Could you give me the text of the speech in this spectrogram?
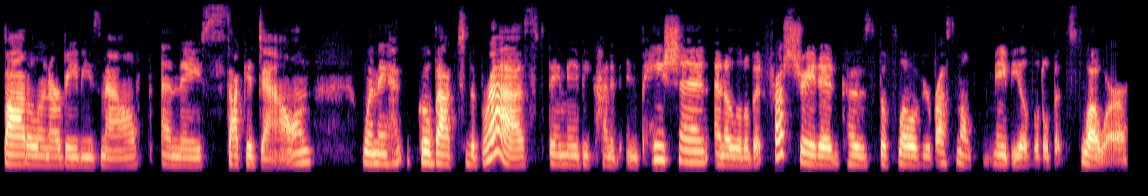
bottle in our baby's mouth and they suck it down, when they go back to the breast, they may be kind of impatient and a little bit frustrated because the flow of your breast milk may be a little bit slower.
